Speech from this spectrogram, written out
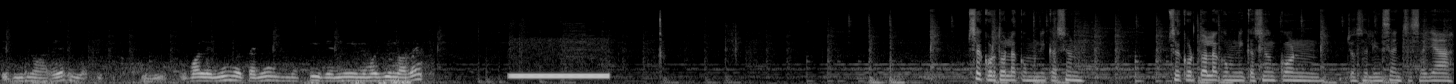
se vino a ver y, aquí- y igual el niño también aquí de mí, no vino a ver. Se cortó la comunicación. Se cortó la comunicación con Jocelyn Sánchez allá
